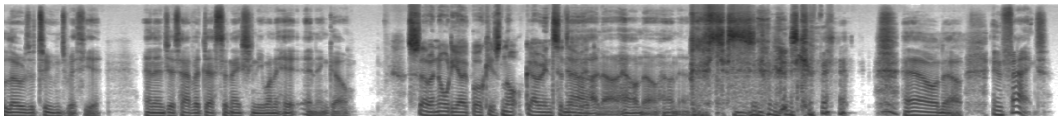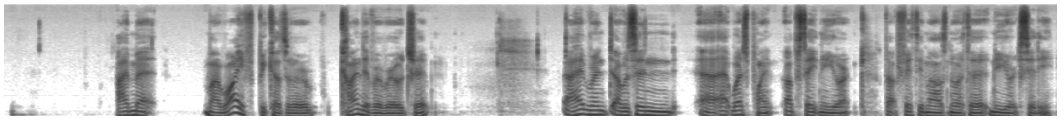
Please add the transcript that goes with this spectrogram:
loads of tunes with you, and then just have a destination you want to hit and then go. So an audio book is not going to do no, it. no, hell no, hell no. hell no. In fact, I met my wife because of a kind of a road trip. I went. I was in uh, at West Point, upstate New York, about fifty miles north of New York City,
